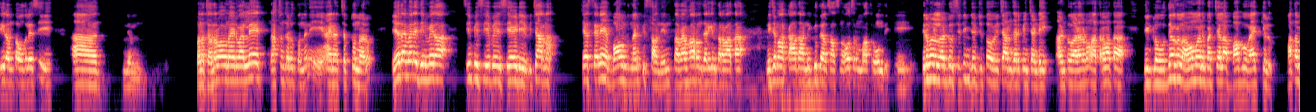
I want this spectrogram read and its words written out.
తీరంతా వదిలేసి ఆ మన చంద్రబాబు నాయుడు వాళ్ళే నష్టం జరుగుతుందని ఆయన చెప్తున్నారు. ఏదేమైనా దీని మీద సిబిసిబి సిఐడి విచారణ చేస్తేనే బాగుంటుంది అనిపిస్తోంది. ఇంత వ్యవహారం జరిగిన తర్వాత నిజమా కాదా నిగ్గు తేల్చాల్సిన అవసరం మాత్రం ఉంది. ఈ తిరుమల లడ్డు సిట్టింగ్ జడ్జితో విచారణ జరిపించండి అంటూ అడగడం ఆ తర్వాత దీంట్లో ఉద్యోగులను అవమానపరిచేలా బాబు వ్యాఖ్యలు మతం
